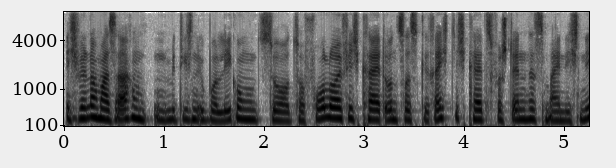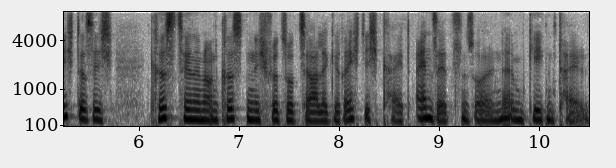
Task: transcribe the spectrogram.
Ich will noch mal sagen, mit diesen Überlegungen zur, zur Vorläufigkeit unseres Gerechtigkeitsverständnisses meine ich nicht, dass sich Christinnen und Christen nicht für soziale Gerechtigkeit einsetzen sollen. Ne? Im Gegenteil.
